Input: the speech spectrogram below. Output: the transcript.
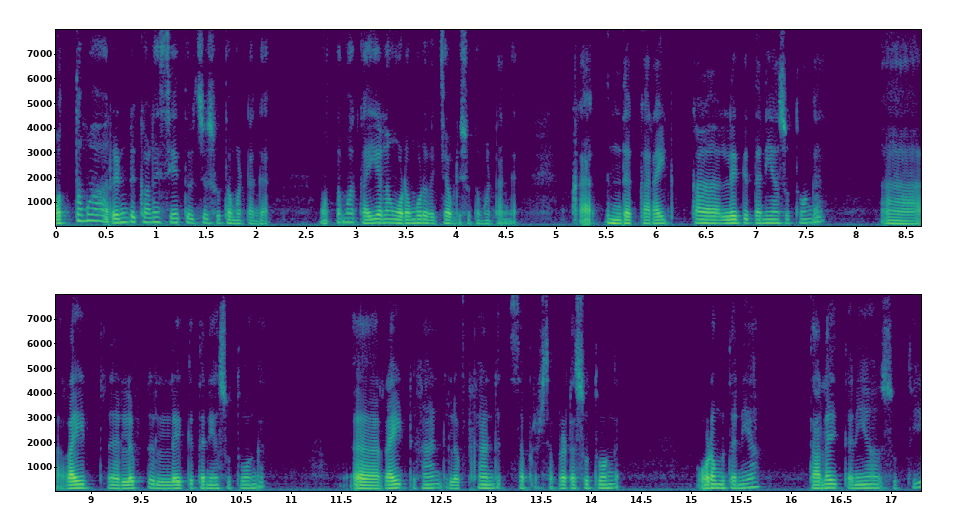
மொத்தமாக ரெண்டு காலையும் சேர்த்து வச்சு சுற்ற மாட்டாங்க. மொத்தமாக கையெல்லாம் உடம்போட வச்சு அப்படி சுற்ற மாட்டாங்க. க இந்த க ரைட் க லெக்கு தனியாக சுற்றுவாங்க ரைட் லெஃப்ட் லெக்கு தனியாக சுற்றுவாங்க right hand left hand separate செப்பரேட்டாக சுற்றுவாங்க உடம்பு தனியாக தலை தனியாக சுற்றி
